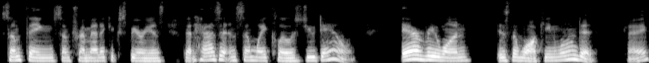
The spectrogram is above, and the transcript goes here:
something, some traumatic experience that hasn't in some way closed you down. Everyone is the walking wounded, okay?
